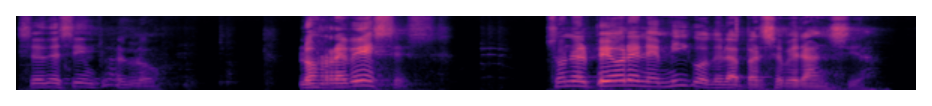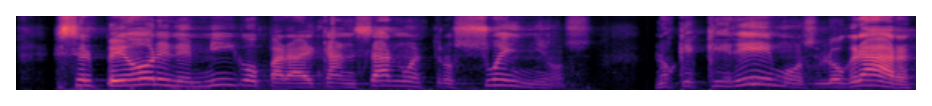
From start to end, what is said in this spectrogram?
Se desinfla el globo. Los reveses son el peor enemigo de la perseverancia. Es el peor enemigo para alcanzar nuestros sueños, lo que queremos lograr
